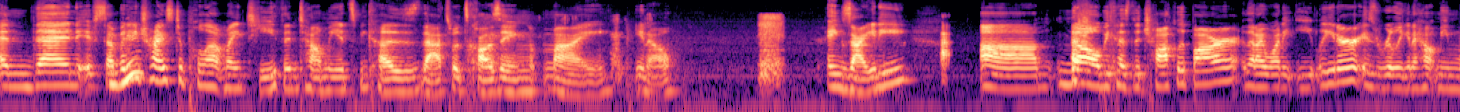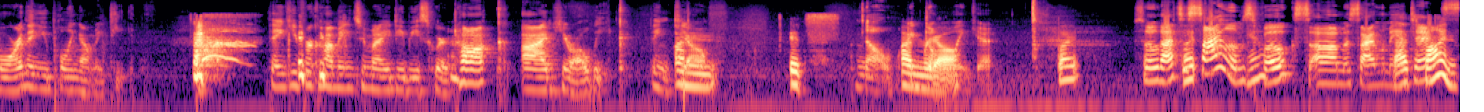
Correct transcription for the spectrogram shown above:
and then if somebody Mhm. tries to pull out my teeth and tell me it's because that's what's causing my, you know, anxiety, um, no, because the chocolate bar that I want to eat later is really going to help me more than you pulling out my teeth. Thank you for coming to my DB Squared talk. I'm here all week. Thank you. Um, it's no, I unreal. don't like it. but So that's But, asylums, yeah. folks. Um, asylum That's antics. fun.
